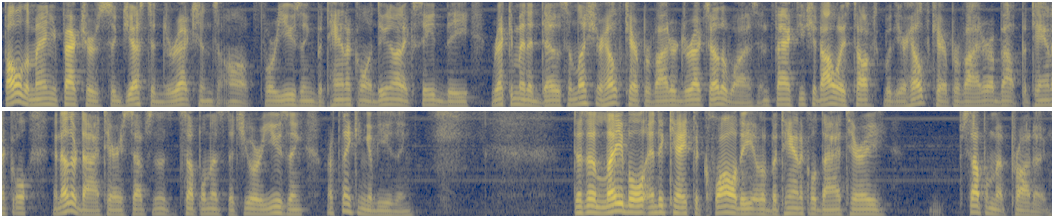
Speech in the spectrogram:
Follow the manufacturer's suggested directions for using botanical and do not exceed the recommended dose unless your healthcare provider directs otherwise. In fact, you should always talk with your healthcare provider about botanical and other dietary substances supplements that you are using or thinking of using. Does a label indicate the quality of a botanical dietary supplement product?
